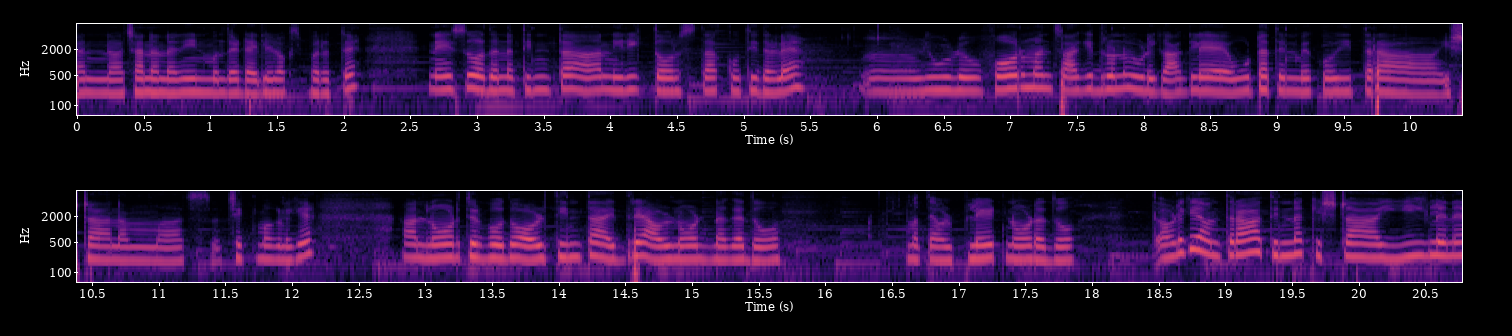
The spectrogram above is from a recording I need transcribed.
ನನ್ನ ಚಾನಲಲ್ಲಿ ಇನ್ನು ಮುಂದೆ ಡೈಲಿ ಲಾಗ್ಸ್ ಬರುತ್ತೆ. ನೇಸು ಅದನ್ನು ತಿಂತಾ, ನೀರಿಗೆ ತೋರಿಸ್ತಾ ಕೂತಿದ್ದಾಳೆ. ಇವಳು ಫೋರ್ ಮಂತ್ಸ್ ಆಗಿದ್ರೂ ಇವಳಿಗಾಗಲೇ ಊಟ ತಿನ್ನಬೇಕು ಈ ಥರ ಇಷ್ಟ ನಮ್ಮ ಚಿಕ್ಕ ಮಗಳಿಗೆ. ಅಲ್ಲಿ ನೋಡ್ತಿರ್ಬೋದು, ಅವಳು ತಿಂತಾ ಇದ್ದರೆ ಅವಳು ನೋಡಿ ನಗೋದು. ಮತ್ತು ಅವಳು ಪ್ಲೇಟ್ ನೋಡೋದು. ಅವಳಿಗೆ ಒಂಥರ ತಿನ್ನಕ್ಕೆ ಇಷ್ಟ. ಈಗಲೇ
